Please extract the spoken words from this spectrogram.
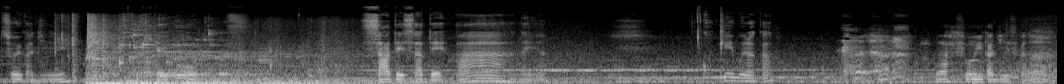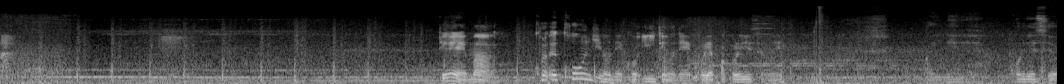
そういう感じにね。きたいと思いますさてさて。あーなんや？固形村か？ま あそういう感じですかな。でねまあこれコーンジのねこういい点はねこれやっぱこれですよね。まあいいね。これですよ、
